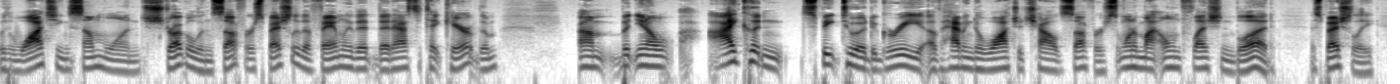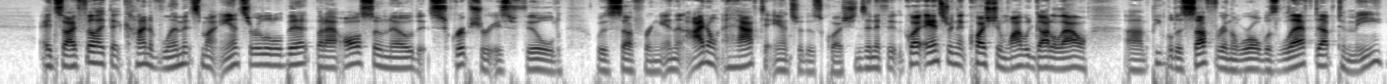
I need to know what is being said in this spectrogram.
with watching someone struggle and suffer, especially the family that that has to take care of them. Um, but you know, I couldn't speak to a degree of having to watch a child suffer, one of my own flesh and blood, especially. And so I feel like that kind of limits my answer a little bit, but I also know that Scripture is filled with suffering, and that I don't have to answer those questions. And if it, answering that question, why would God allow um, people to suffer in the world, was left up to me,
